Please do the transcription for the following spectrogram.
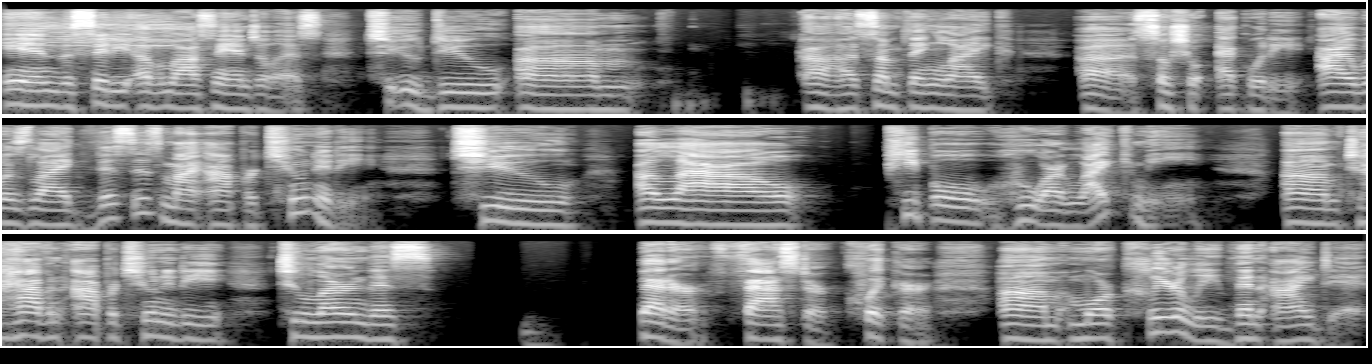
in the city of Los Angeles to do um, uh, something like uh, social equity, I was like, this is my opportunity to allow people who are like me um, to have an opportunity to learn this better, faster, quicker, um, more clearly than I did?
